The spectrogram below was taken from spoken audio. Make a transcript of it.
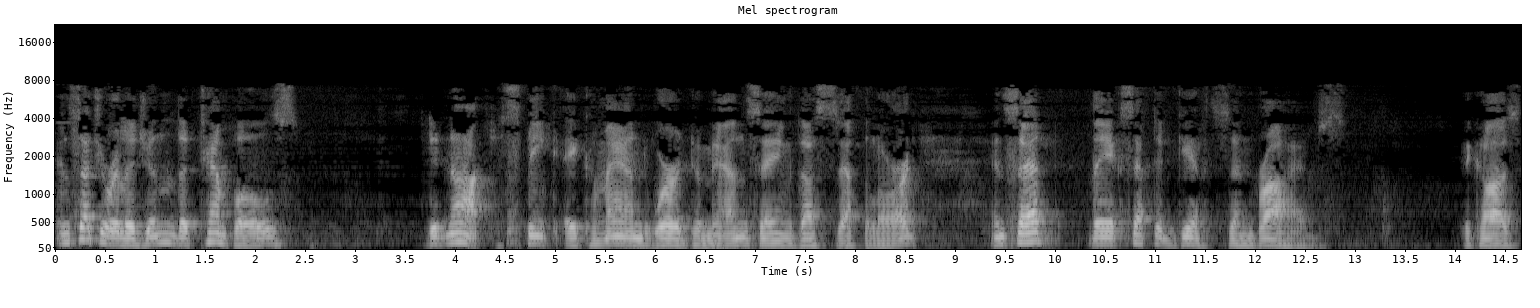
In such a religion, the temples did not speak a command word to men saying, thus saith the Lord. Instead, they accepted gifts and bribes because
